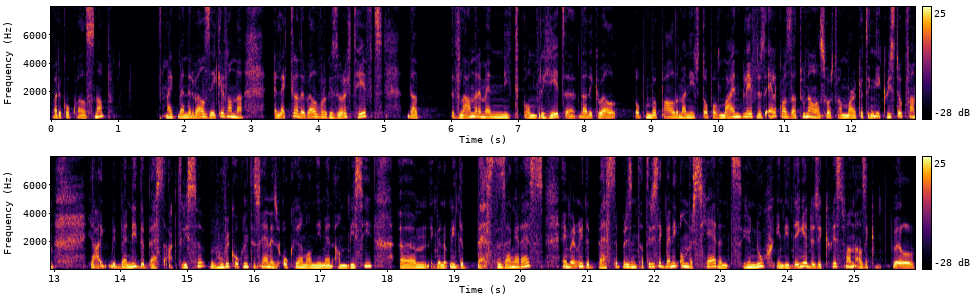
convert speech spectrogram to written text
Wat ik ook wel snap. Maar ik ben er wel zeker van dat Elektra er wel voor gezorgd heeft dat Vlaanderen mij niet kon vergeten. Dat ik wel op een bepaalde manier top of mind bleef. Dus eigenlijk was dat toen al een soort van marketing. Ik wist ook van, ja, ik, ben niet de beste actrice. Dat hoef ik ook niet te zijn. is ook helemaal niet mijn ambitie. Ehm, ik ben ook niet de beste zangeres. En ik ben ook niet de beste presentatrice. Ik ben niet onderscheidend genoeg in die dingen. Dus ik wist van, als ik wil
